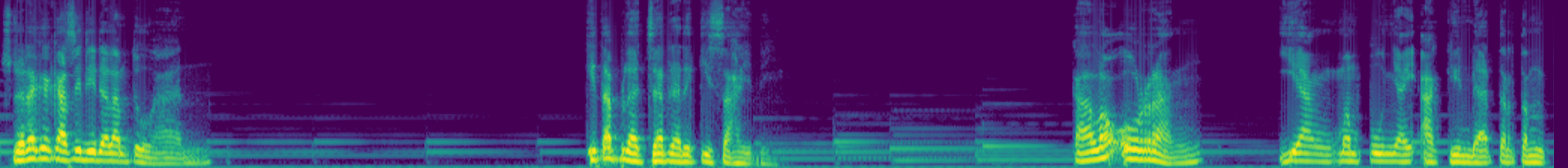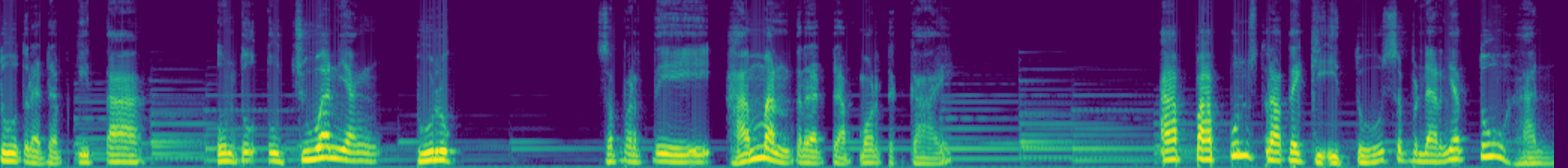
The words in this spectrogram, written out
Saudara kekasih di dalam Tuhan, kita belajar dari kisah ini. Kalau orang yang mempunyai agenda tertentu terhadap kita untuk tujuan yang buruk seperti Haman terhadap Mordekai, apa pun strategi itu sebenarnya Tuhan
